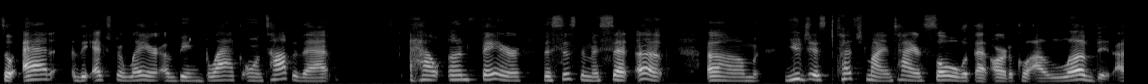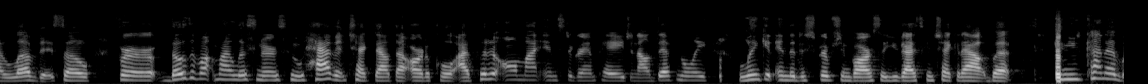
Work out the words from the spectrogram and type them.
So add the extra layer of being Black on top of that, how unfair the system is set up um, you just touched my entire soul with that article. I loved it. I loved it. So, for those of my listeners who haven't checked out that article, I put it on my Instagram page and I'll definitely link it in the description bar so you guys can check it out. But can you kind of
